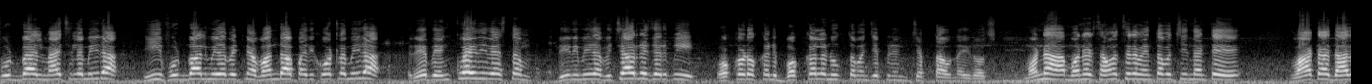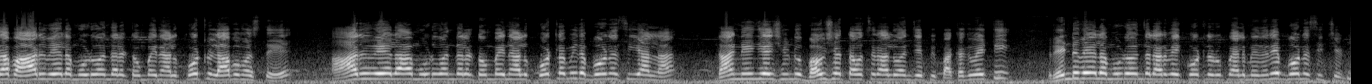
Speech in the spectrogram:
ఫుట్బాల్ మ్యాచ్ల మీద ఈ ఫుట్బాల్ మీద పెట్టిన వంద పది కోట్ల మీద రేపు ఎంక్వైరీ వేస్తాం. దీని మీద విచారణ జరిపి ఒక్కడొక్కని బొక్కల నూక్తమని చెప్పి నేను చెప్తా ఉన్నా ఈరోజు. మొన్న మొన్నటి సంవత్సరం ఎంత వచ్చిందంటే వాటా దాదాపు ఆరు వేల మూడు వందల తొంభై నాలుగు కోట్లు లాభం వస్తే ఆరు వేల మూడు వందల తొంభై నాలుగు కోట్ల మీద బోనస్ ఇవ్వాలన్నా దాన్ని ఏం చేసిండు? భవిష్యత్ అవసరాలు అని చెప్పి పక్కకు పెట్టి రెండు వేల మూడు వందల అరవై కోట్ల రూపాయల మీదనే బోనస్ ఇచ్చాడు.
